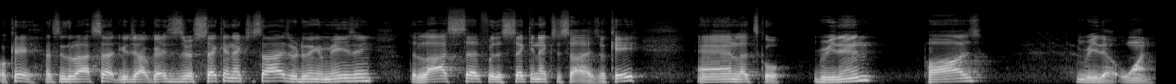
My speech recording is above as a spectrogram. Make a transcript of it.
Okay, let's do the last set. Good job, guys. This is our second exercise. We're doing amazing. The last set for the second exercise, okay? And let's go. Breathe in, pause, and breathe out. One,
